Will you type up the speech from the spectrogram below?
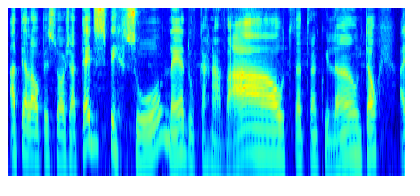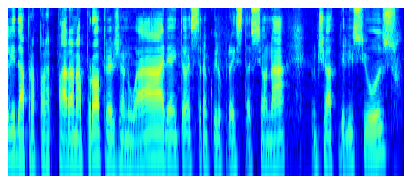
Até lá o pessoal já até dispersou, né? Do carnaval, tá tranquilão. Então, ali dá para parar na própria Januária, então é tranquilo para estacionar. Um teatro delicioso.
